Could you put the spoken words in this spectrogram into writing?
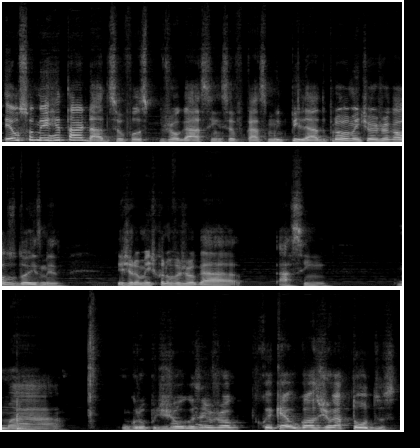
eu sou meio retardado. Se eu fosse jogar assim, se eu ficasse muito pilhado, provavelmente eu ia jogar os dois mesmo. Porque geralmente quando eu vou jogar, assim, uma, um grupo de jogos, assim, eu jogo. Eu gosto de jogar todos.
